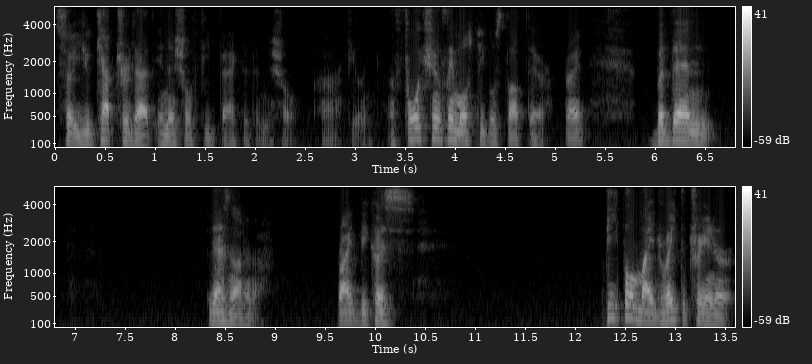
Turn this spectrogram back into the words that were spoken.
so you capture that initial feedback, that initial uh, feeling. Unfortunately, most people stop there, right? But then that's not enough, right? Because people might rate the trainer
